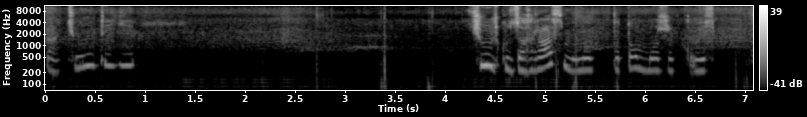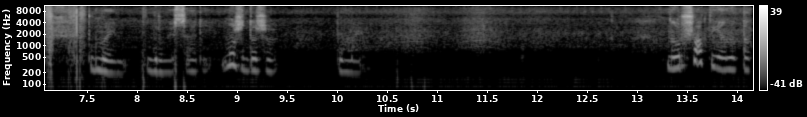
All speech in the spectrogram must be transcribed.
Так, тюнити її. Чушку заграсимо, ну потім може колись помиємо в другій серії. Може даже помиємо. Нарушати я не так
